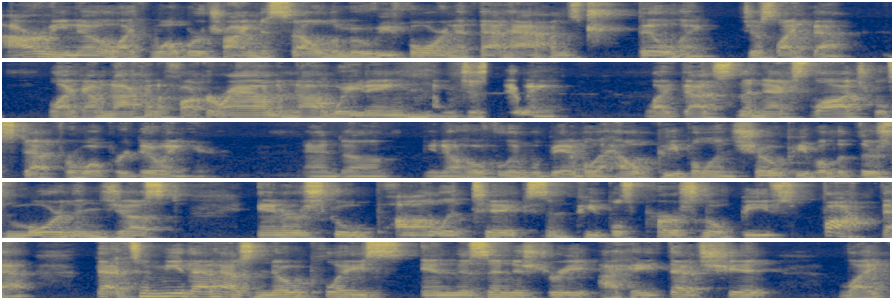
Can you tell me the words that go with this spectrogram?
I already know like what we're trying to sell the movie for, and if that happens, building just like that. Like, I'm not to fuck around. I'm not waiting. I'm just doing it. Like, that's the next logical step for what we're doing here. And um, you know, hopefully, we'll be able to help people and show people that there's more than just inter school politics and people's personal beefs. Fuck that. That to me, that has no place in this industry. I hate that shit. Like,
